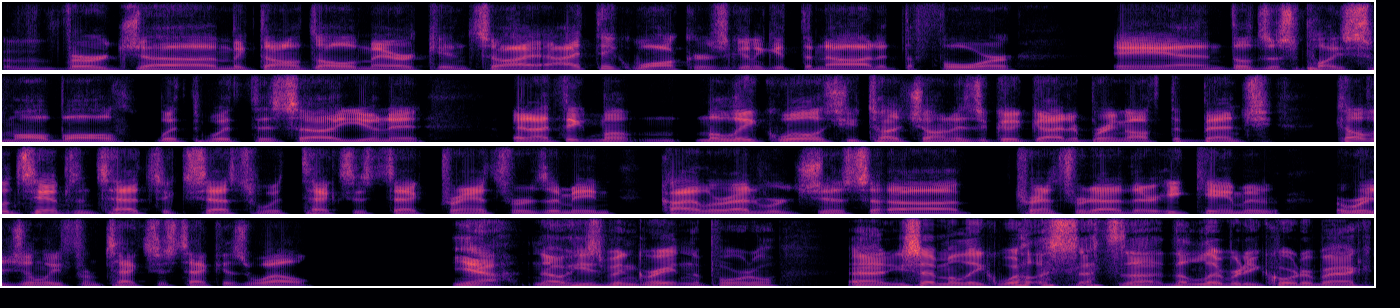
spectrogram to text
Verge uh, McDonald's All American, so I, I think Walker's going to get the nod at the four and they'll just play small ball with with this uh, unit. And I think Ma- Malik Willis, you touch on, is a good guy to bring off the bench. Kelvin Sampson's had success with Texas Tech transfers. I mean, Kyler Edwards just uh, transferred out of there. He came originally from Texas Tech as well. Yeah, no, he's been great in the portal. Uh, you said Malik Willis. That's uh, the Liberty quarterback.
